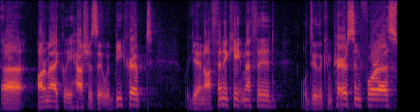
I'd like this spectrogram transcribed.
uh, automatically hashes it with bcrypt. We get an authenticate method, We'll do the comparison for us.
